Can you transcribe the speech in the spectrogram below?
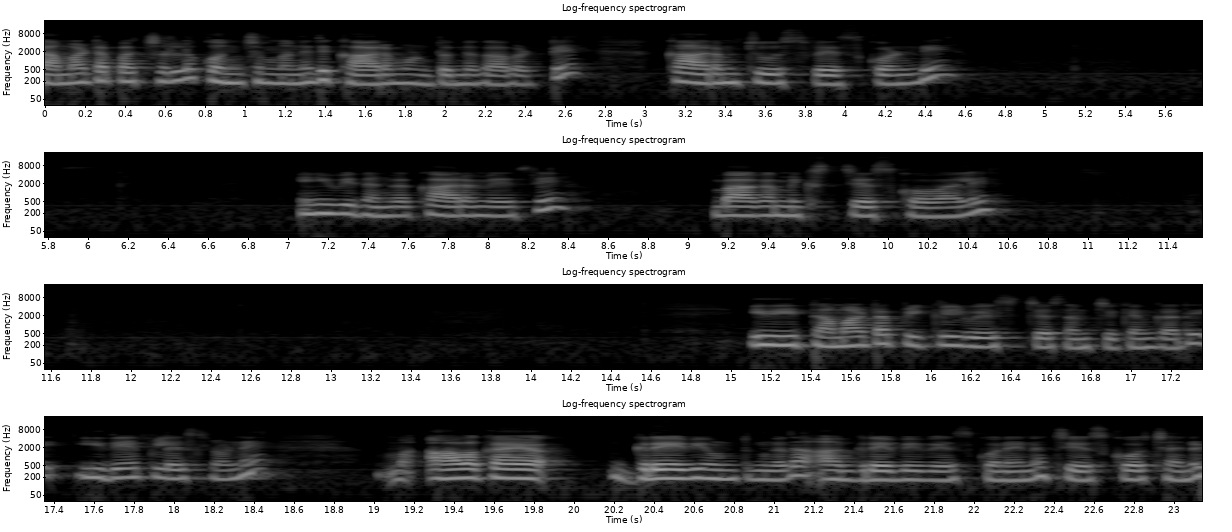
టమాటా పచ్చళ్ళలో కొంచెం అనేది కారం ఉంటుంది కాబట్టి కారం చూసి వేసుకోండి. ఈ విధంగా కారం వేసి బాగా మిక్స్ చేసుకోవాలి. ఇది టమాటా పికిల్ వేసి చేశాను చికెన్ కర్రీ. ఇదే ప్లేస్లోనే ఆవకాయ గ్రేవీ ఉంటుంది కదా ఆ గ్రేవీ వేసుకొని అయినా చేసుకోవచ్చు అండి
